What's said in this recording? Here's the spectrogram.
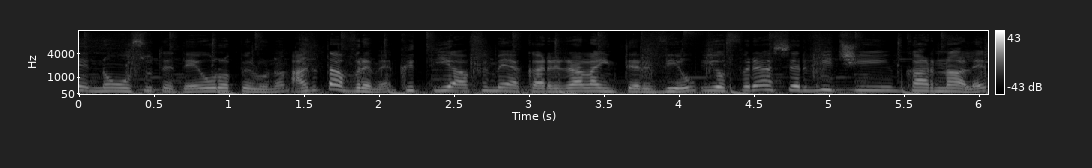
1900 de euro pe lună, atâta vreme cât ea, femeia care era la interviu, îi oferea servicii carnale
